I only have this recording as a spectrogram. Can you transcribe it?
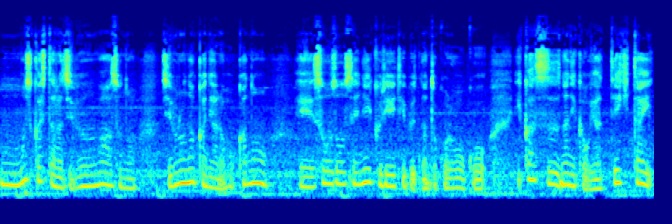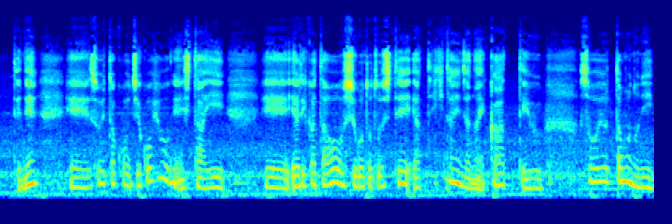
うん、もしかしたら自分はその自分の中にある他の、えー、創造性にクリエイティブなところをこう生かす何かをやっていきたいってね、えー、そういったこう自己表現したい、えー、やり方を仕事としてやっていきたいんじゃないかっていうそういったものに、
